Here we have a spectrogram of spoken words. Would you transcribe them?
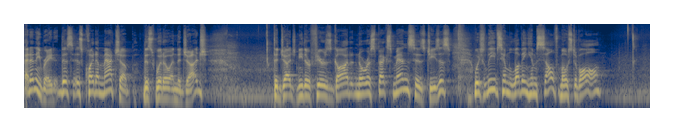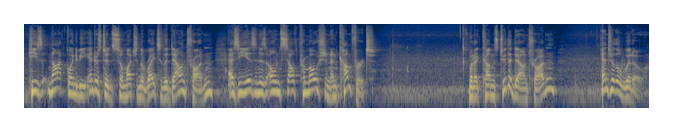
At any rate, this is quite a matchup, this widow and the judge. The judge neither fears God nor respects men, says Jesus, which leaves him loving himself most of all. He's not going to be interested so much in the rights of the downtrodden as he is in his own self promotion and comfort. When it comes to the downtrodden, enter the widow.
